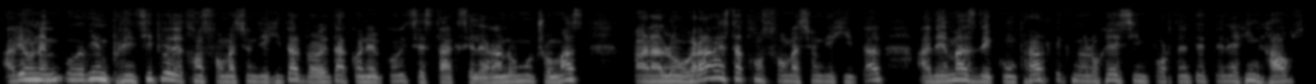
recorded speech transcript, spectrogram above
Había, un principio de transformación digital, pero ahorita con el COVID se está acelerando mucho más. Para lograr esta transformación digital, además de comprar tecnología, es importante tener in-house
